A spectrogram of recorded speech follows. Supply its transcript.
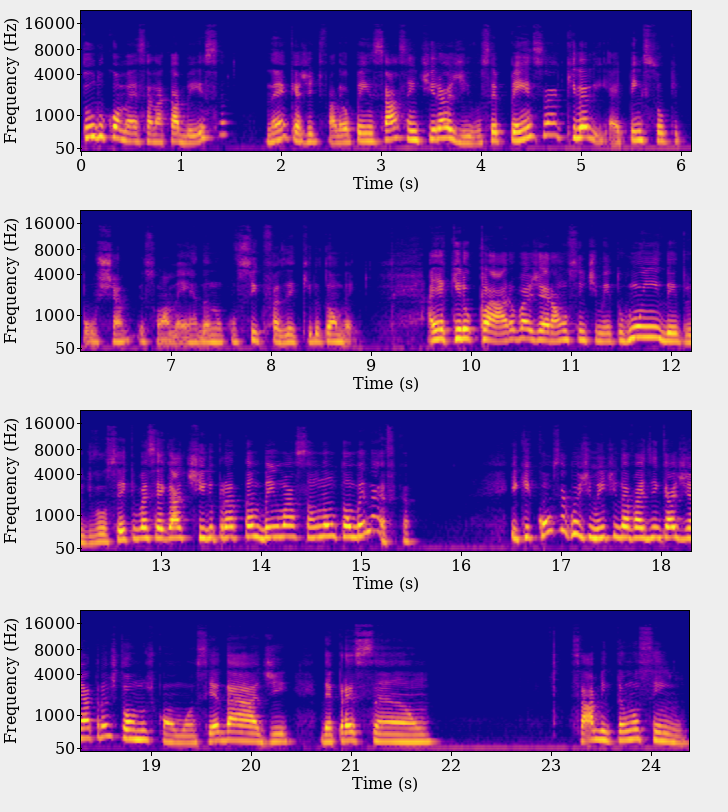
tudo começa na cabeça, né? Que a gente fala, é o pensar, sentir, agir. Você pensa aquilo ali, aí pensou que, poxa, eu sou uma merda, não consigo fazer aquilo tão bem. Aí aquilo, claro, vai gerar um sentimento ruim dentro de você que vai ser gatilho para também uma ação não tão benéfica. E que, consequentemente, ainda vai desencadear transtornos como ansiedade, depressão, sabe? Então, assim,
